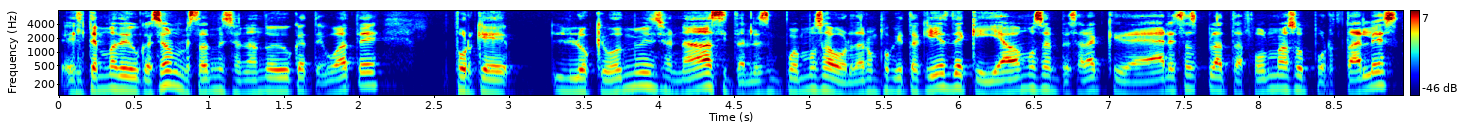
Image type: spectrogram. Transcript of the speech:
el tema de educación, me estás mencionando Educate Guate, porque lo que vos me mencionabas y tal vez podemos abordar un poquito aquí es de que ya vamos a empezar a crear esas plataformas o portales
